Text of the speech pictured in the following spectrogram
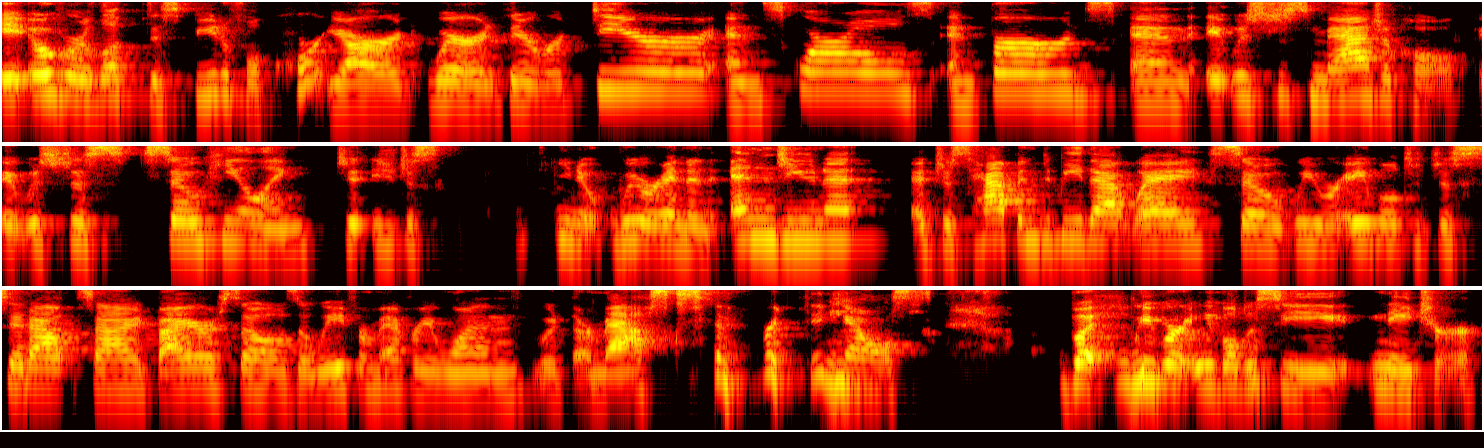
it overlooked this beautiful courtyard where there were deer and squirrels and birds and it was just magical it was just so healing you just you know we were in an end unit it just happened to be that way so we were able to just sit outside by ourselves away from everyone with our masks and everything else but we were able to see nature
